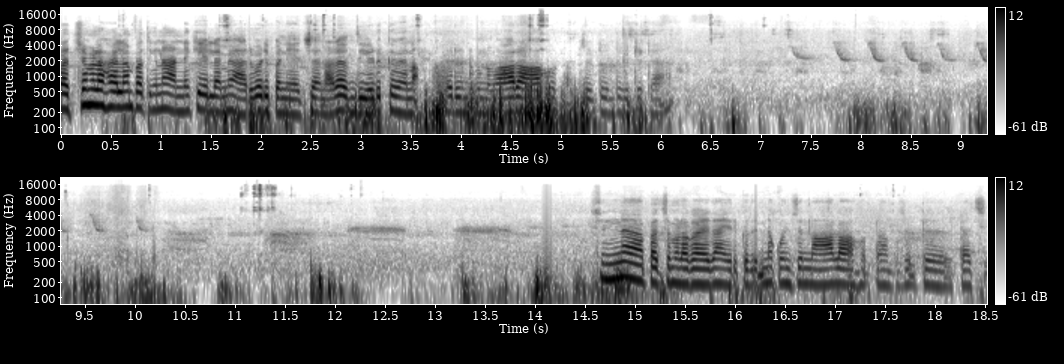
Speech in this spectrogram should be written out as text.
பச்சை மிளகாயெல்லாம் பார்த்திங்கன்னா அன்றைக்கே எல்லாமே அறுவடை பண்ணியாச்சு. அதனால் வந்து எடுக்க வேணாம். ரெண்டு மூணு வாரம் ஆகும் அப்படின்னு சொல்லிட்டு வந்து விட்டுட்டேன். சின்ன பச்சை மிளகாய் தான் இருக்குது. இன்னும் கொஞ்சம் நாள் ஆகட்டும் அப்படின்னு சொல்லிட்டு விட்டாச்சு.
